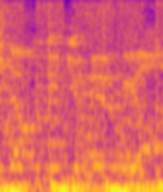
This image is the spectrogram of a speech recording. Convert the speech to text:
down in your area.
